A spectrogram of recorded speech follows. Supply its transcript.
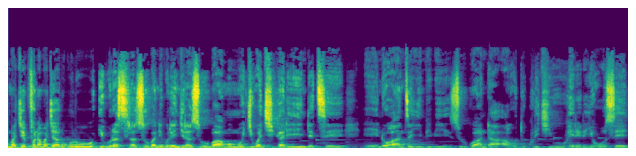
mu majyepfo n'amajyaruguru iburasirazuba n'iburengerazuba mu mujyi wa kigali ndetse eh, no hanze y'imbibi z'u rwanda aho dukurikiye uherereye hose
